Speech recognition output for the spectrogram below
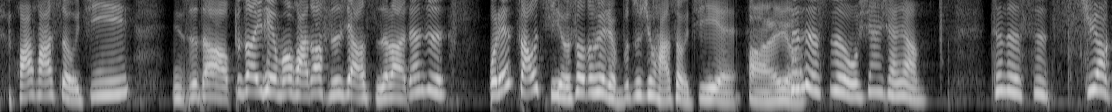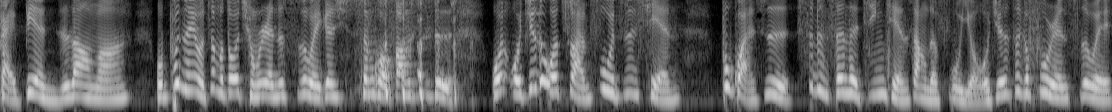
划划手机，你知道，不知道一天有没有划到十小时了。但是我连早起有时候都会忍不住去划手机耶，哎呦，真的是，我现在想想，真的是需要改变，你知道吗？我不能有这么多穷人的思维跟生活方式。我我觉得我转富之前，不管是是不是真的金钱上的富有，我觉得这个富人思维，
